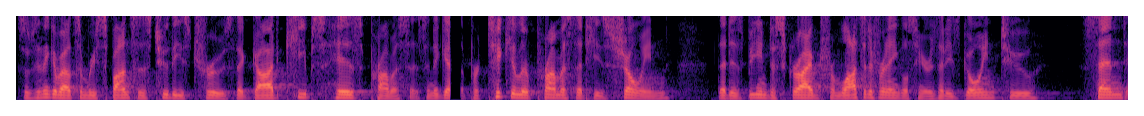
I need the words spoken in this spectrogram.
So, as we think about some responses to these truths, that God keeps his promises, and again, the particular promise that he's showing that is being described from lots of different angles here is that he's going to send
